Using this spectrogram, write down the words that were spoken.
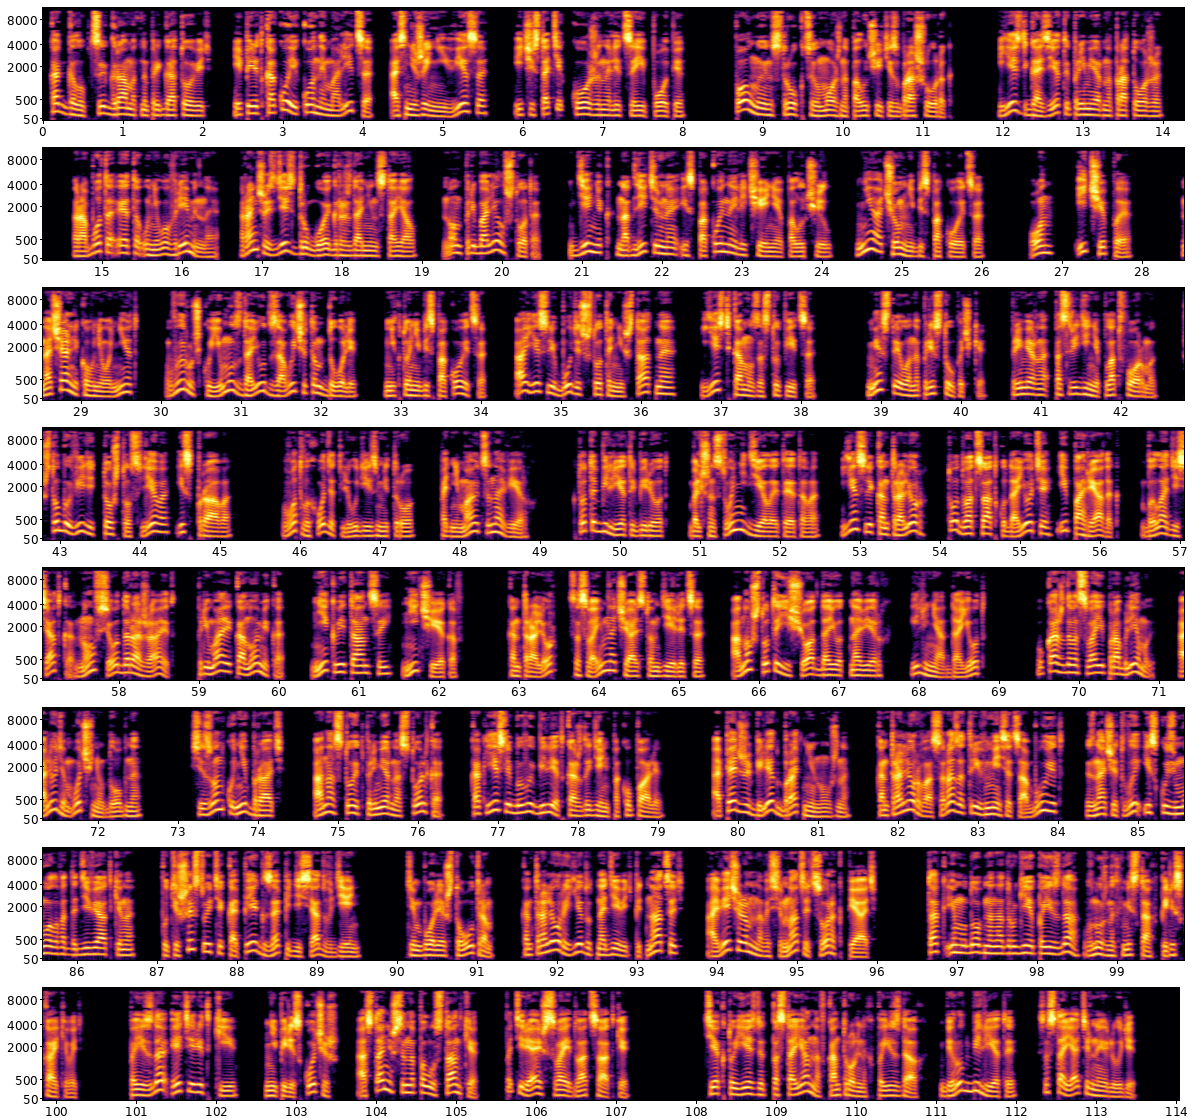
Как голубцы грамотно приготовить, и перед какой иконой молиться о снижении веса и чистоте кожи на лице и попе. Полную инструкцию можно получить из брошюрок. Есть газеты примерно про то же. Работа эта у него временная. Раньше здесь другой гражданин стоял, но он приболел что-то. Денег на длительное и спокойное лечение получил. Ни о чем не беспокоиться. Он и ЧП. Начальника у него нет, Выручку ему сдают за вычетом доли, никто не беспокоится, а если будет что-то нештатное, есть кому заступиться. Место его на приступочке, примерно посредине платформы, чтобы видеть то, что слева и справа. Вот выходят люди из метро, поднимаются наверх. Кто-то билеты берет, большинство не делает этого. Если контролер, то двадцатку даете и порядок. Была десятка, но все дорожает. Прямая экономика. Ни квитанций, ни чеков. Контролер со своим начальством делится. Оно что-то еще отдает наверх или не отдает. У каждого свои проблемы, а людям очень удобно. Сезонку не брать. Она стоит примерно столько, как если бы вы билет каждый день покупали. Опять же, билет брать не нужно. Контролер вас раза три в месяц обует, значит, вы из Кузьмолова до Девяткина путешествуете копеек за 50 в день. Тем более, что утром контролеры едут на 9.15, а вечером на 18.45. Так им удобно на другие поезда в нужных местах перескакивать. Поезда эти редки, не перескочишь, останешься на полустанке, потеряешь свои двадцатки. Те, кто ездят постоянно в контрольных поездах, берут билеты, состоятельные люди.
